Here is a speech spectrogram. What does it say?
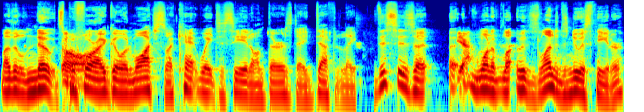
my little notes Oh. before I go and watch. So I can't wait to see it on Thursday. Definitely. This is a, a- Yeah. one of it's London's newest theater.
